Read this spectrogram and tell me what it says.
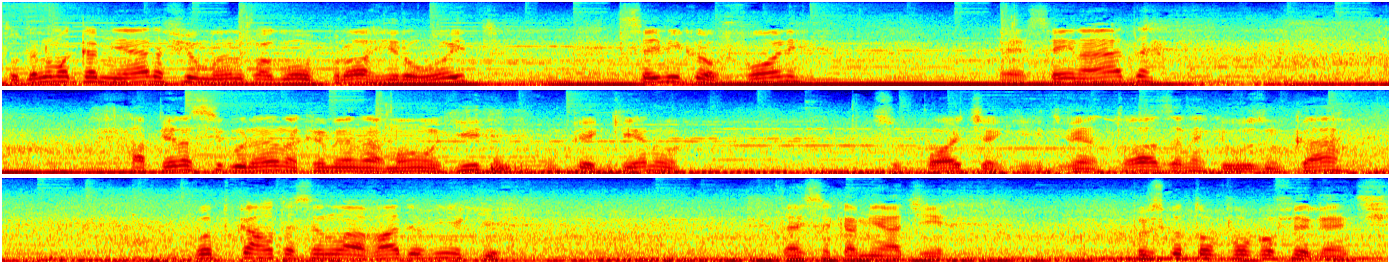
Tô dando uma caminhada filmando com a GoPro Hero 8. Sem microfone. É, sem nada. Apenas segurando a câmera na mão aqui. Um pequeno suporte aqui de ventosa, né? Que eu uso no carro. Enquanto o carro está sendo lavado, eu vim aqui. Dar essa caminhadinha. Por isso que eu tô um pouco ofegante.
